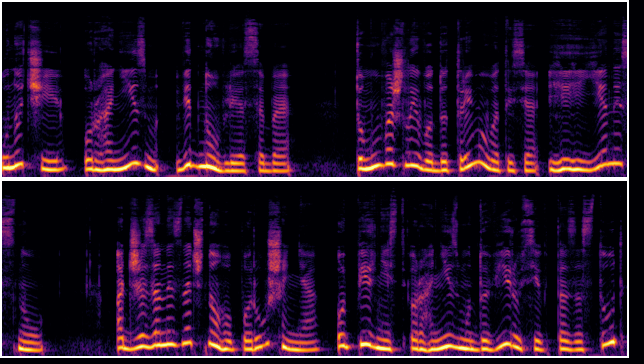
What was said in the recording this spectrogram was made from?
Уночі організм відновлює себе, тому важливо дотримуватися гігієни сну, адже за незначного порушення опірність організму до вірусів та застуд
